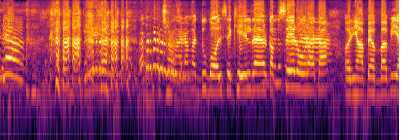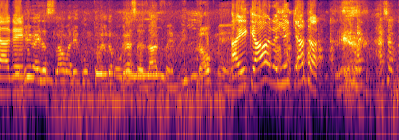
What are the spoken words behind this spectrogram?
जा हमारा मद्दू बॉल से खेल रहा है और कब से रो रहा था और यहाँ पे अब्बा भी आ गए हे अस्सलाम वालेकुम तो वेलकम हो गया शहजाद फैमिली ब्लॉग में आए क्या हो रहा है ये क्या था शब्द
